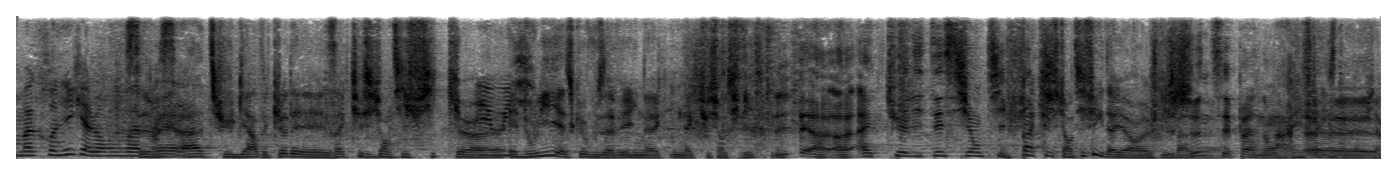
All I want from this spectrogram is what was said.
ma chronique, alors on va C'est vrai, ah, tu gardes que des actus scientifiques. euh, Eh oui. Edoui, est-ce que vous avez une, une actu scientifique? Actualité scientifique. Pas que scientifique d'ailleurs, je dis ça. Je euh, ne sais pas, non. un réflexe de la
